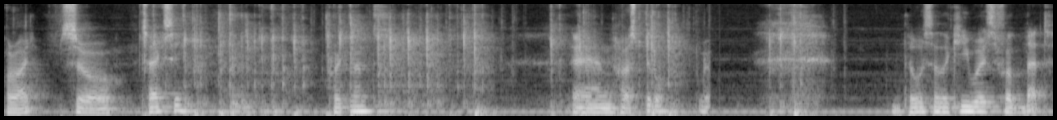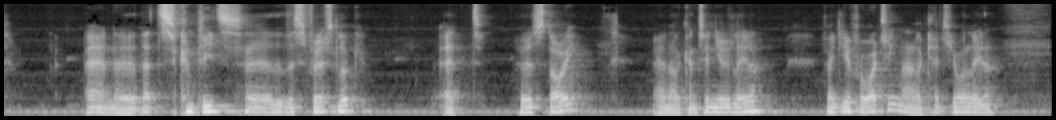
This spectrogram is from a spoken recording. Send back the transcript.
All right, so taxi, pregnant, and hospital. Those are the keywords for that. And uh, that completes uh, this first look at her story. And I'll continue later. Thank you for watching, and I'll catch you all later.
